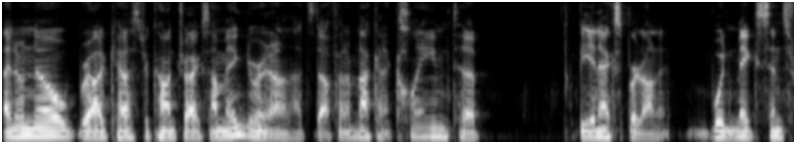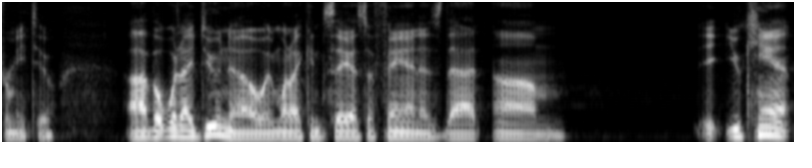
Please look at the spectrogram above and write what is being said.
I don't know broadcaster contracts. I'm ignorant on that stuff, and I'm not going to claim to be an expert on it. Wouldn't make sense for me to. Uh, but what I do know, and what I can say as a fan, is that um, it, you can't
